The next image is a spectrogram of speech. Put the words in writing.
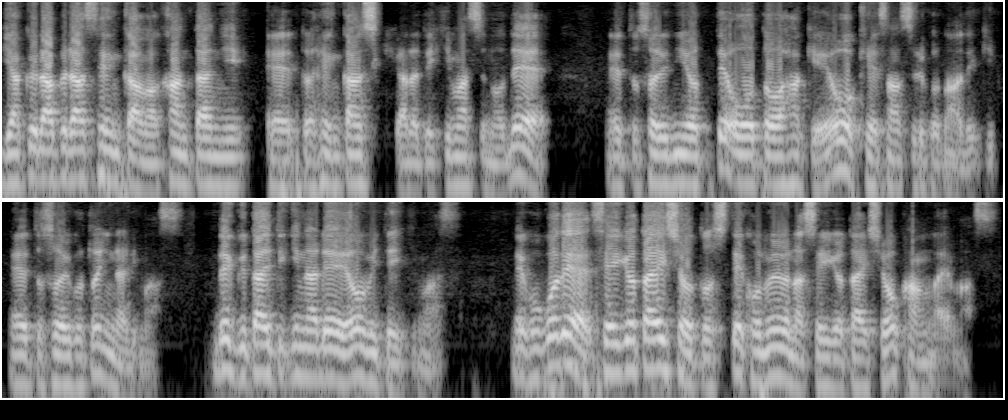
逆ラプラス変換は簡単に、えっ、ー、と、変換式からできますので、えっ、と、それによって応答波形を計算することができる。えっ、と、そういうことになります。で、具体的な例を見ていきます。で、ここで制御対象としてこのような制御対象を考えます。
